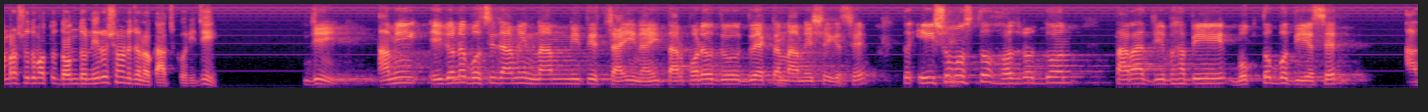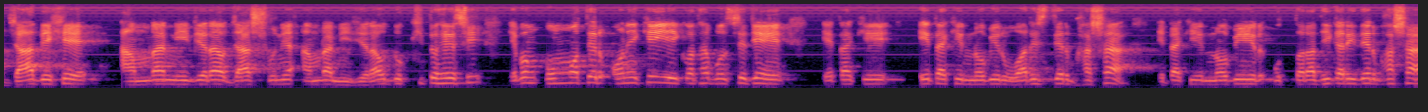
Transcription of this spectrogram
আমরা শুধুমাত্র দ্বন্দ্ব নিরসনের জন্য কাজ করি। জি। জি আমি এই জন্য বলছি যে আমি নাম নিতে চাই নাই তারপরেও দু দু একটা নাম এসে গেছে। তো এই সমস্ত হজরতগণ তারা যেভাবে বক্তব্য দিয়েছেন আর যা দেখে আমরা নিজেরাও যা শুনে আমরা নিজেরাও দুঃখিত হয়েছি এবং উম্মতের অনেকেই এই কথা বলছে যে এটা কি এটা কি নবীর ওয়ারিসদের ভাষা? এটা কি নবীর উত্তরাধিকারীদের ভাষা?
